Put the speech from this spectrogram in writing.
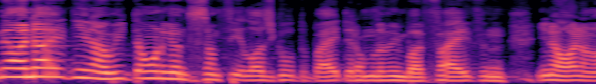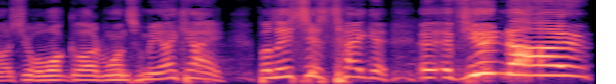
Now, I know, you know, we don't want to go into some theological debate that I'm living by faith and, you know, I'm not sure what God wants for me. Okay, but let's just take it. If you know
